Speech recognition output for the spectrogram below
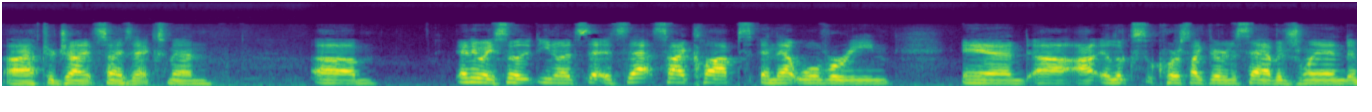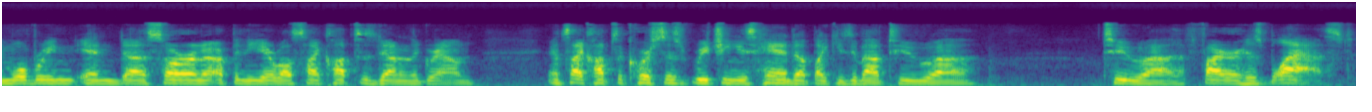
uh, after Giant Size X Men. Um, anyway, so you know it's it's that Cyclops and that Wolverine, and uh, it looks of course like they're in a Savage Land, and Wolverine and uh, Sauron are up in the air while Cyclops is down on the ground, and Cyclops of course is reaching his hand up like he's about to uh, to uh, fire his blast.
